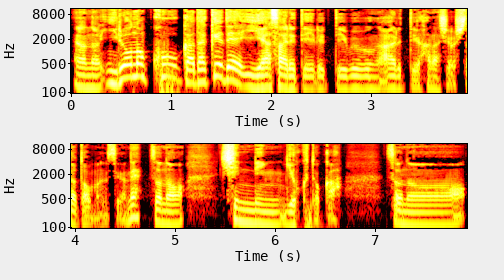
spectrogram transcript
あの、色の効果だけで癒されているっていう部分があるっていう話をしたと思うんですよね。その、森林浴とか、その、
